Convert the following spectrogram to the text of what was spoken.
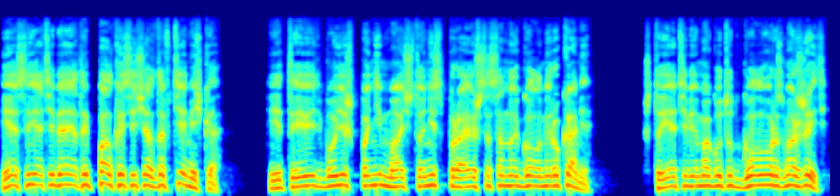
«Если я тебя этой палкой сейчас да в темечко, и ты ведь будешь понимать, что не справишься со мной голыми руками. Что я тебе могу тут голову размозжить.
